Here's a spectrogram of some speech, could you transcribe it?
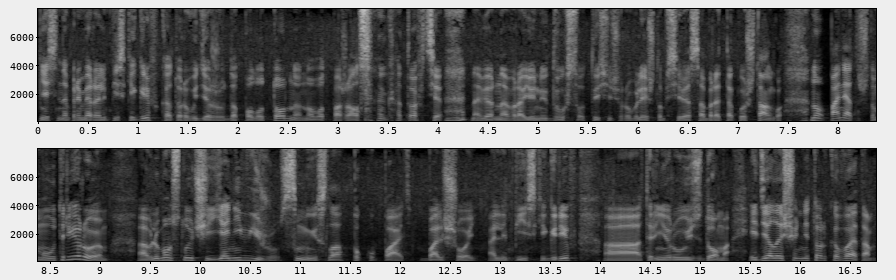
Если, например, олимпийский гриф, который выдерживает до полутонны, ну вот, пожалуйста, готовьте, наверное, в районе 200 тысяч рублей, чтобы себе собрать такую штангу. Ну, понятно, что мы утрируем. В любом случае, я не вижу смысла покупать большой большой олимпийский гриф, а, тренируюсь дома. И дело еще не только в этом.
